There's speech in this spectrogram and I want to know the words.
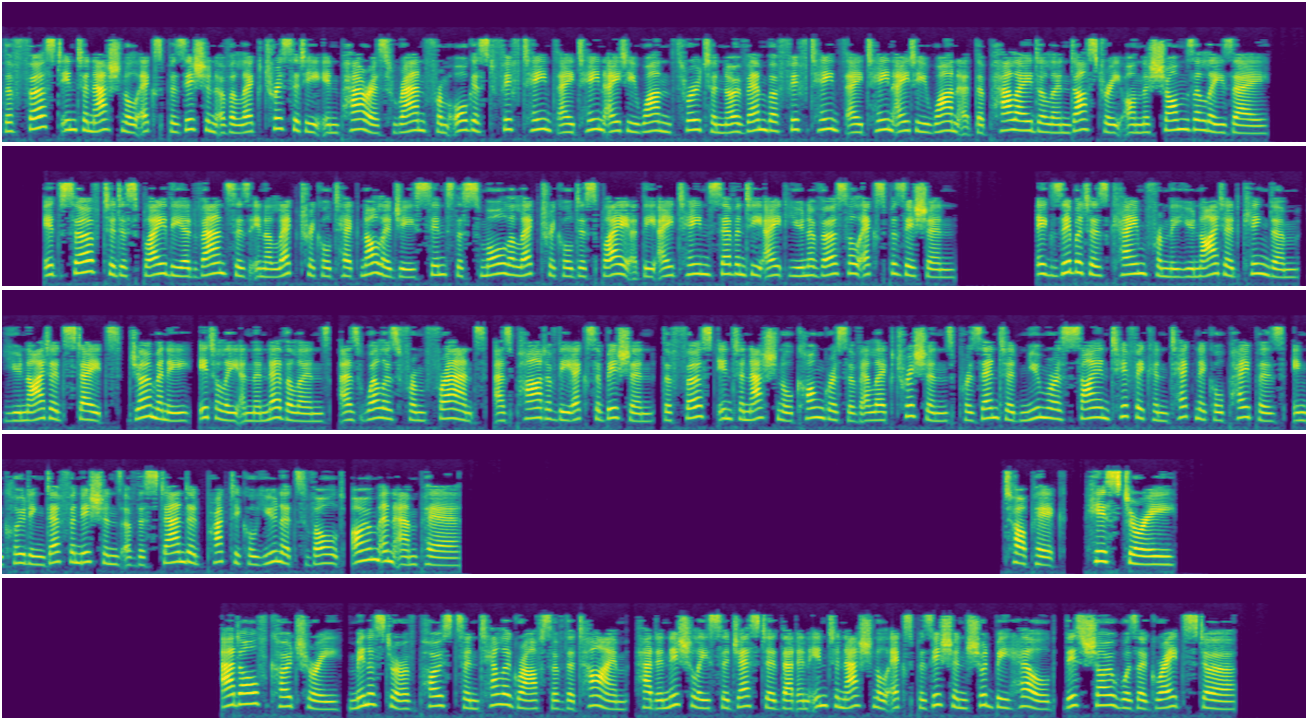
The first International Exposition of Electricity in Paris ran from August 15, 1881 through to November 15, 1881 at the Palais de l'Industrie on the Champs-Élysées. It served to display the advances in electrical technology since the small electrical display at the 1878 Universal Exposition. Exhibitors came from the United Kingdom, United States, Germany, Italy, and the Netherlands, as well as from France. As part of the exhibition, the First International Congress of Electricians presented numerous scientific and technical papers, including definitions of the standard practical units volt, ohm, and ampere. History Adolphe Cochery, Minister of Posts and Telegraphs of the time, had initially suggested that an international exposition should be held. This show was a great stir.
